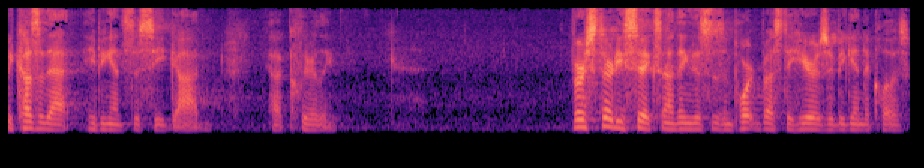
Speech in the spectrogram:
because of that, he begins to see God uh, clearly. Verse 36, and I think this is important for us to hear as we begin to close.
